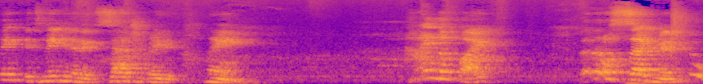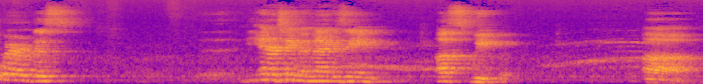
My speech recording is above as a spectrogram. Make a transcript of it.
think it's making an exaggerated claim. Kind of like that little segment. Of this? Uh, the entertainment magazine Us Weekly. Uh,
